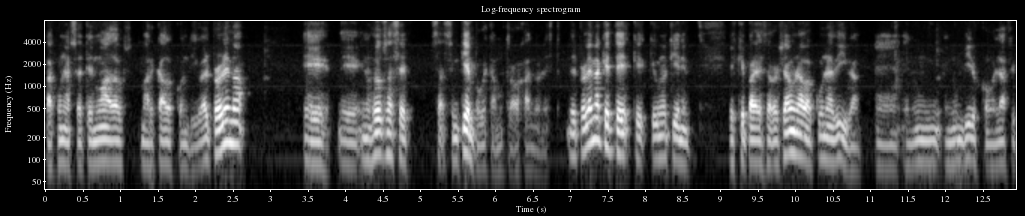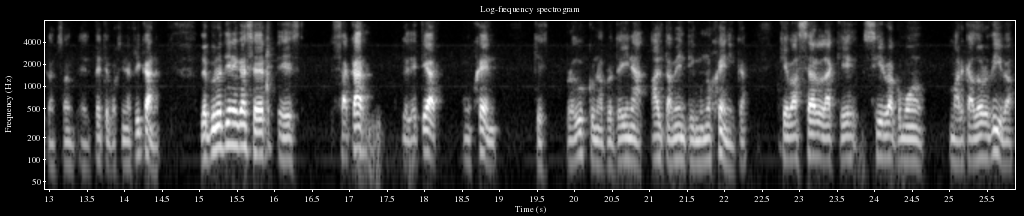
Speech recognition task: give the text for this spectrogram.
vacunas atenuadas marcados con DIVA. El problema, eh, eh, nosotros hace, hace un tiempo que estamos trabajando en esto. El problema que, que uno tiene es que para desarrollar una vacuna DIVA eh, en, un, virus como el, African, el peste porcina africana, lo que uno tiene que hacer es sacar, deletear un gen que produzca una proteína altamente inmunogénica, que va a ser la que sirva como marcador DIVA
